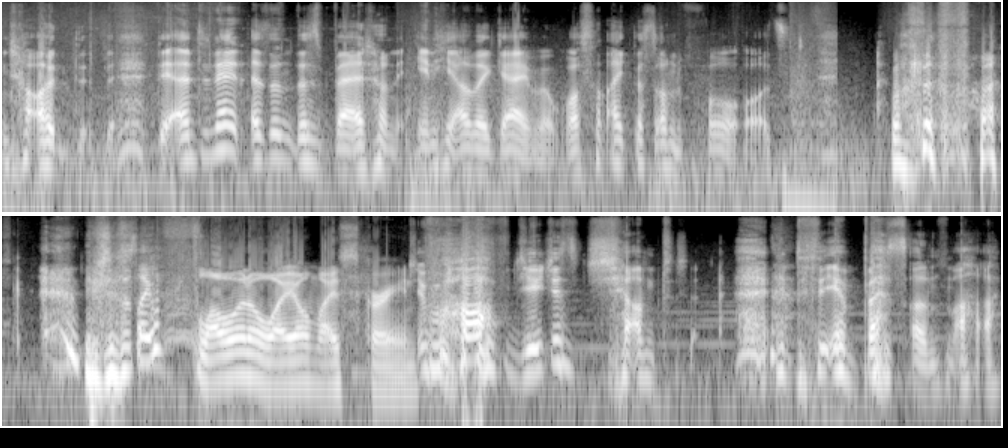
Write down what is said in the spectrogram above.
No, the, the internet isn't this bad on any other game. It wasn't like this on Forged. what the fuck? You're just like flowing away on my screen. Rob, you just jumped into the abyss on mine.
